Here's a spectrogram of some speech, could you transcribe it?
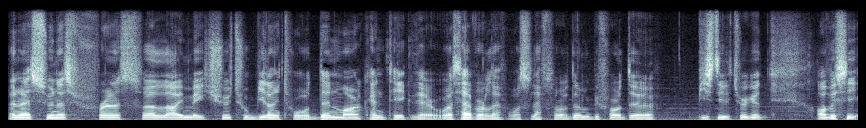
and as soon as France fell, I made sure to beeline toward Denmark and take their whatever left was left of them before the peace deal triggered. Obviously,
